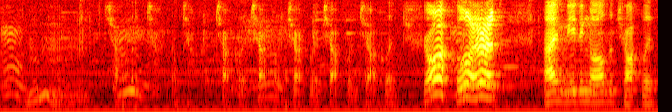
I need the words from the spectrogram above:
Mmm. Chocolate, mm. chocolate, chocolate, chocolate, chocolate, chocolate, chocolate, chocolate. I'm eating all the chocolate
